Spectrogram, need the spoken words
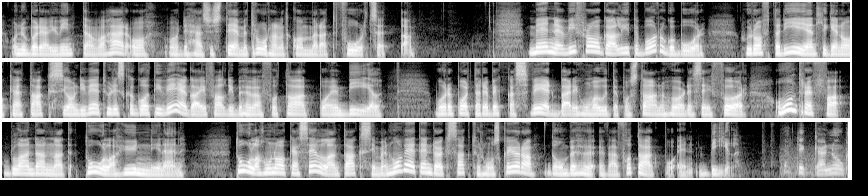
Och nu börjar ju vintern vara här och, och det här systemet tror han att kommer att fortsätta. Men vi frågar lite Borgobor hur ofta de egentligen åker taxi, om de vet hur de ska gå tillväga ifall de behöver få tag på en bil. Vår reporter Rebecka Svedberg hon var ute på stan och hörde sig för. Och hon träffade bland annat Tuula Hynninen Tuula hon åker sällan taxi men hon vet ändå exakt hur hon ska göra då hon behöver få tag på en bil. Jag tycker nog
